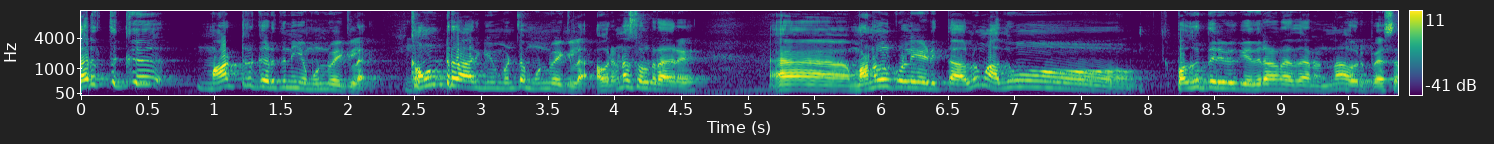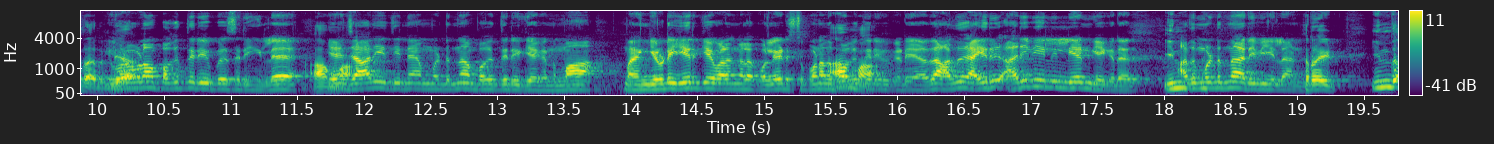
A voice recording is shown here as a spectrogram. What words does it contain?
கருத்துக்கு மாற்று கருத்து நீங்கள் முன்வைக்கல. கவுண்டர் ஆர்கியூமெண்ட்டை முன்வைக்கல. அவர் என்ன சொல்கிறாரு மணல் கொள்ளை அடித்தாலும் அதுவும் பகுத்தறிவுக்கு எதிரானதானு தான் அவர் பேசுகிறாரு இல்லையா? இவ்வளோலாம் பகுத்தறிவு பேசுறீங்களே. என் ஜாதியை தின்னா மட்டும்தான் பகுத்தறிவு கேட்கணுமா? இங்களோட இயற்கை வளங்களை கொள்ளையடிச்சு போனால். பகுத்தறிவு கிடையாது. அது அறி அறிவியல் இல்லையான்னு கேட்குறாரு அது மட்டும்தான் அறிவியலான்னு. ரைட் இந்த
